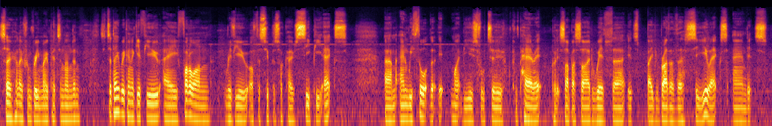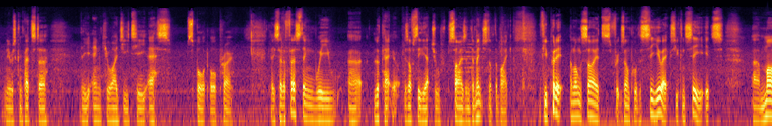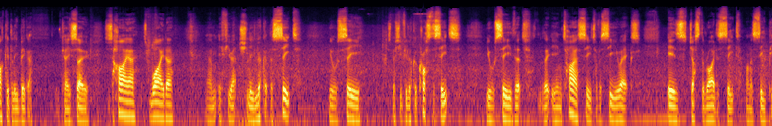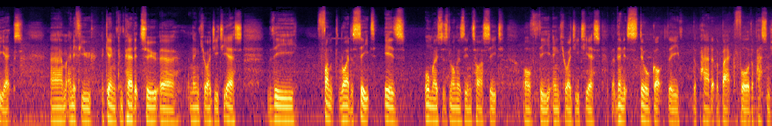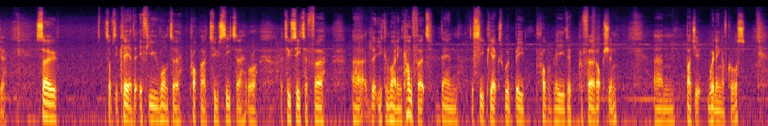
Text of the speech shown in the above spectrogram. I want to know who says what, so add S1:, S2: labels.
S1: So, hello from Green Mopeds in London. So, today we're going to give you a follow on review of the Super Soco CPX. Um, and we thought that it might be useful to compare it, put it side by side with uh, its baby brother, the CUX, and its nearest competitor, the NQI GTS Sport or Pro. Okay, so the first thing we uh, look at is obviously the actual size and dimensions of the bike. If you put it alongside, for example, the CUX, you can see it's uh, markedly bigger. Okay, so it's higher, it's wider. Um, if you actually look at the seat, you'll see, especially if you look across the seats, you'll see that the entire seat of a CUX is just the rider's seat on a CPX. Um, and if you again compared it to uh, an NQI GTS, the front rider seat is almost as long as the entire seat of the NQI GTS, but then it's still got the, the pad at the back for the passenger. So it's obviously clear that if you want a proper two-seater or a two-seater for uh, that you can ride in comfort, then the CPX would be probably the preferred option, um, budget willing, of course.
